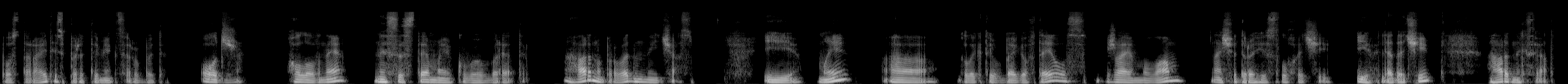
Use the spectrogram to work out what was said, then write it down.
постарайтесь перед тим, як це робити. Отже, головне не система, яку ви оберете, а гарно проведений час. І ми колектив Bag of Tales. Бажаємо вам, наші дорогі слухачі і глядачі, гарних свят.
